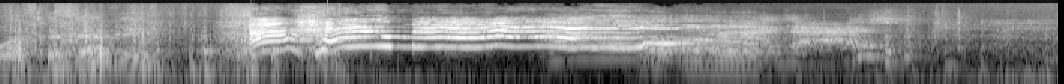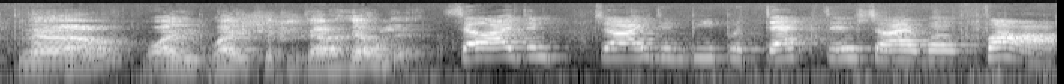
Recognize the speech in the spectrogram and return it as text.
What could that be? A helmet! Uh my gosh. oh. Now, why you why you think you got a helmet? So I can so I can be protected so I won't fall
